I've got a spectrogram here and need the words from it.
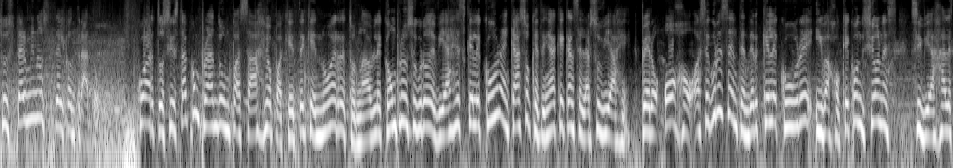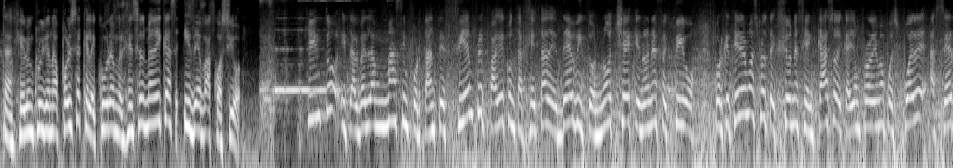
sus términos del contrato. Cuarto, si está comprando un pasaje o paquete que no es retornable, compre un seguro de viajes que le cubra en caso que tenga que cancelar su viaje. Pero ojo, asegúrese de entender qué le cubre y bajo qué condiciones. Si viaja al extranjero, incluye una póliza que le cubre emergencias médicas y de evacuación. Quinto, y tal vez la más importante, siempre pague con tarjeta de débito, no cheque, no en efectivo, porque tiene más protecciones y en caso de que haya un problema, pues puede hacer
